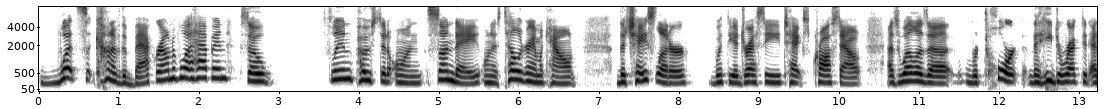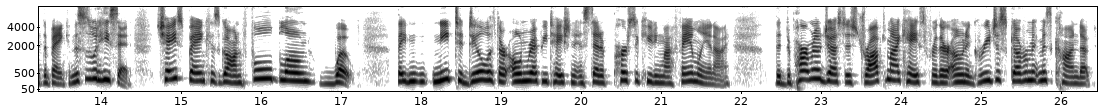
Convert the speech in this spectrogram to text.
what's kind of the background of what happened? So, Flynn posted on Sunday on his Telegram account the Chase letter with the addressee text crossed out, as well as a retort that he directed at the bank. And this is what he said Chase Bank has gone full blown woke. They n- need to deal with their own reputation instead of persecuting my family and I. The Department of Justice dropped my case for their own egregious government misconduct.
